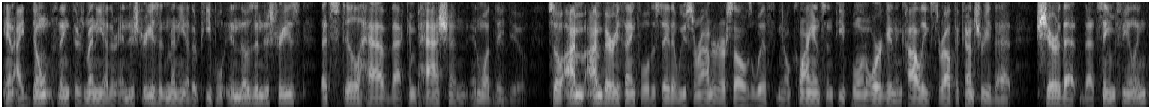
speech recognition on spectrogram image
And I don't think there's many other industries and many other people in those industries that still have that compassion in what they do. So I'm I'm very thankful to say that we've surrounded ourselves with you know clients and people in Oregon and colleagues throughout the country that share that that same feeling.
